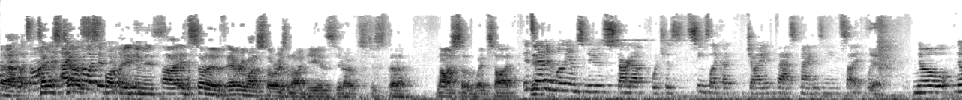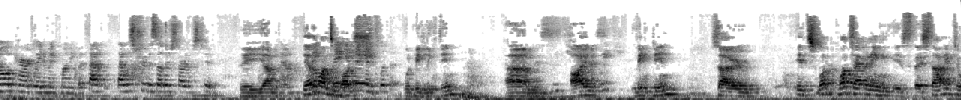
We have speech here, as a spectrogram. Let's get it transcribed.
I like Uh, what's on Tell it. us, I tell don't what us what. Medium is. Uh, it's sort of everyone's stories and ideas. You know, it's just a nice sort of website. It's Yeah. Evan Williams News Startup, which is seems like a giant, vast magazine site with Yeah. No no apparent way to make money. But that that was true with other startups too. The um, You know, the other make- one to watch big and flip it. would be LinkedIn. Um, I LinkedIn. So it's what, what's happening is they're starting to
